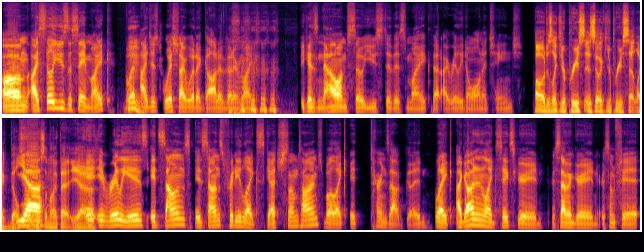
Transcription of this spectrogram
Um, I still use the same mic, but Hmm. I just wish I would have got a better mic. because now I'm so used to this mic that I really don't want to change. oh, just like your pre is it like your preset like built Yeah. or something like that? Yeah. It, it really is. It sounds it sounds pretty like sketch sometimes, but like it turns out good. Like I got in like sixth grade or seventh grade or some shit,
